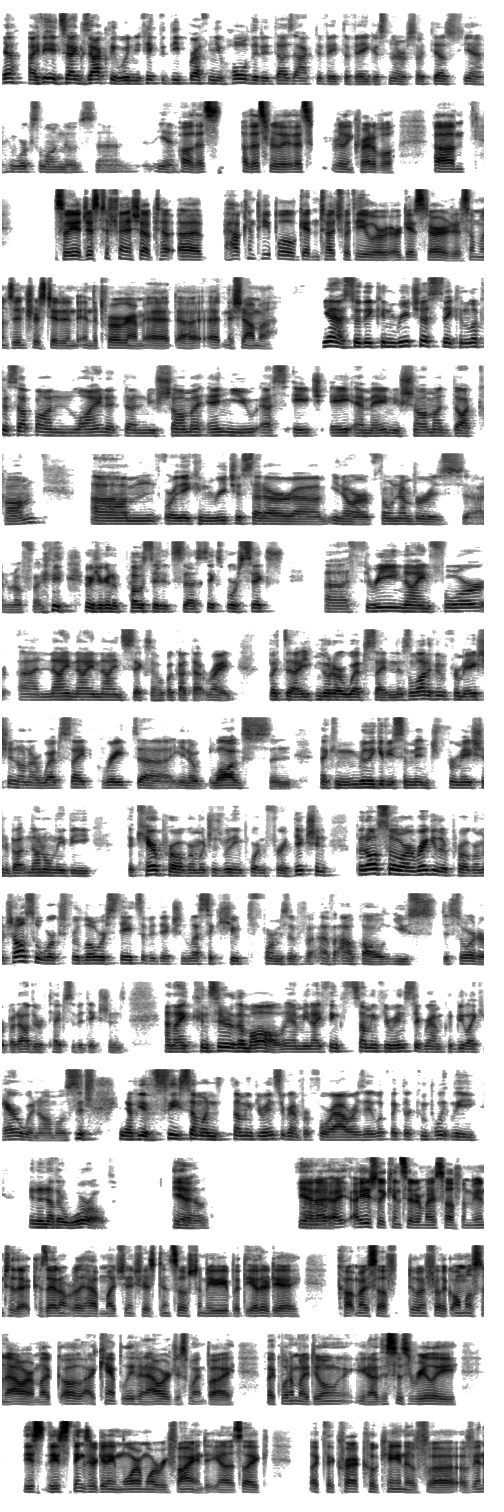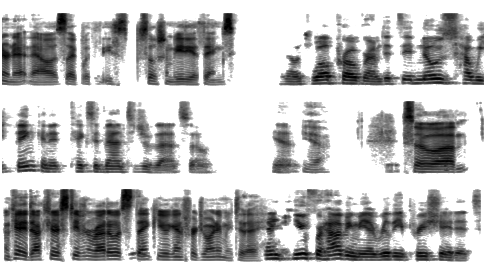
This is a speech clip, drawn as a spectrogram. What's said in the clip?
yeah, I think it's exactly when you take the deep breath and you hold it, it does activate the vagus nerve. So it does, yeah, it works along those. Uh, yeah. Oh, that's oh, that's really that's really incredible. Um, so yeah, just to finish up, uh, how can people get in touch with you or, or get started if someone's interested in, in the program at uh, at Nushama? Yeah, so they can reach us. They can look us up online at uh, Nushama, N U S H A M A, nushama.com. Um, or they can reach us at our, um, you know, our phone number is, uh, I don't know if, I, or you're going to post it, it's uh, 646 uh, 394 uh, 9996. I hope I got that right. But uh, you can go to our website, and there's a lot of information on our website. Great, uh, you know, blogs, and that can really give you some information about not only the the KARE program, which is really important for addiction, but also our regular program, which also works for lower states of addiction, less acute forms of, of alcohol use disorder, but other types of addictions. And I consider them all. I mean, I think thumbing through Instagram could be like heroin almost. you know, if you see someone thumbing through Instagram for four hours, they look like they're completely in another world. You Yeah. know, Yeah, and um, I, I usually consider myself immune to that because I don't really have much interest in social media. But the other day, I caught myself doing for like almost an hour. I'm like, oh, I can't believe an hour just went by. Like, what am I doing? You know, this is really these these things are getting more and more refined. You know, it's like like the crack cocaine of uh, of internet now. It's like with these social media things. you know, it's well programmed. It it knows how we think and it takes advantage of that. So yeah. Yeah. So, um, okay, Dr. Steven Radowitz, thank you again for joining me today. Thank you for having me. I really appreciate it.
